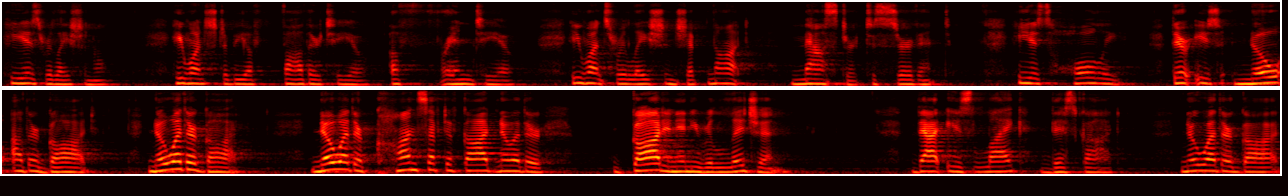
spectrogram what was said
He is relational. He wants to be a father to you, a friend to you. He wants relationship, not master to servant. He is holy. There is no other God, no other God, no other concept of God, no other God in any religion that is like this God. No other God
